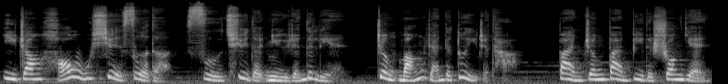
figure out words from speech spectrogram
一张毫无血色的死去的女人的脸正茫然地对着他。半睁半闭的双眼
